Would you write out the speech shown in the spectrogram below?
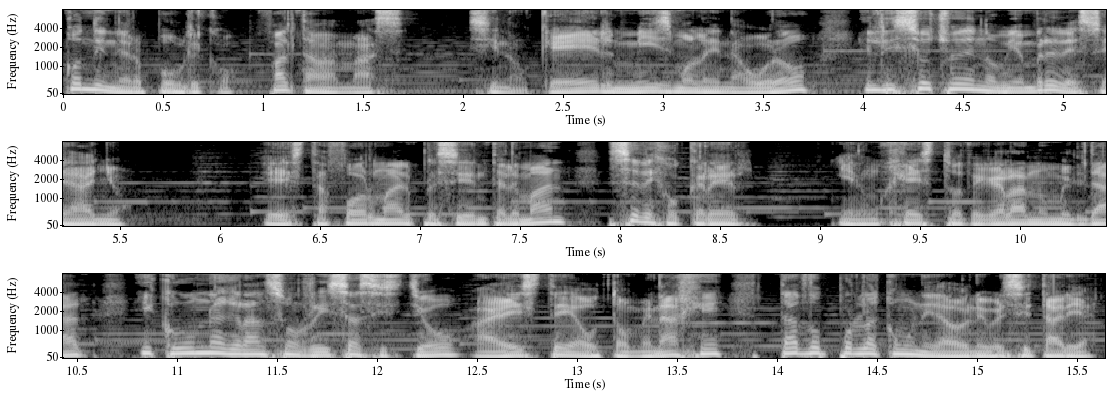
con dinero público, faltaba más, sino que él mismo la inauguró el 18 de noviembre de ese año. De esta forma, el presidente alemán se dejó creer y en un gesto de gran humildad y con una gran sonrisa asistió a este auto-homenaje dado por la comunidad universitaria,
